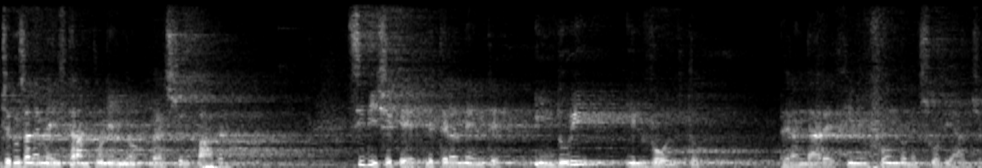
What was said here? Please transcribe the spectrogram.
Gerusalemme è il trampolino verso il Padre si dice che letteralmente indurì il volto per andare fino in fondo nel suo viaggio.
